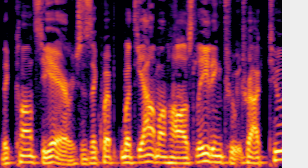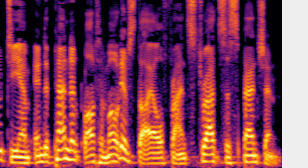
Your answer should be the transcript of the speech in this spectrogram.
The concierge is equipped with Yamaha's leading TrueTrack 2TM independent automotive-style front strut suspension,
